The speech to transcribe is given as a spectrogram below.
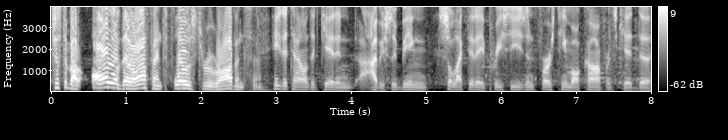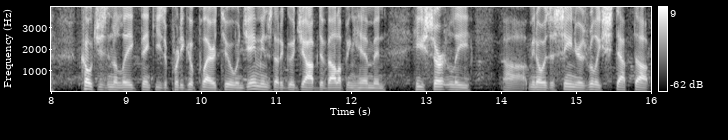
Just about all of their offense flows through Robinson. He's a talented kid, and obviously being selected a preseason first team all conference kid, the coaches in the league think he's a pretty good player too. And Jamion's done a good job developing him, and he's certainly. Uh, you know, as a senior, has really stepped up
